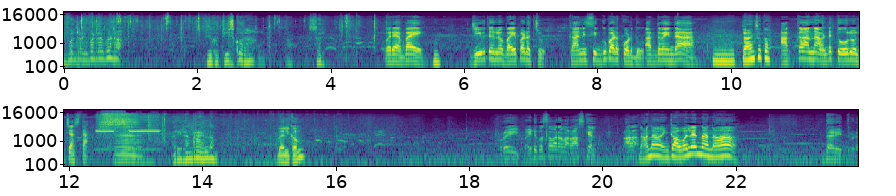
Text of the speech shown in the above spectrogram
ఇవ్వండి రా ఇవ్వండి రా ఇవ్వండి రా. ఇదిగో తీసుకోరా. సరే. ఒరే అబ్బాయి జీవితంలో భయపడొచ్చు కానీ సిగ్గుపడకూడదు. అర్థమైందా? థ్యాంక్స్ అక్క. అక్క అన్నావంటే తోలు వచ్చేస్తా అరే రండ్రా వెళ్దాం. వెల్కమ్. బయటకు వస్తావా రాస్కెల్? నాన్న ఇంకా అవ్వలేదు నాన్న. దరిద్రుడు.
